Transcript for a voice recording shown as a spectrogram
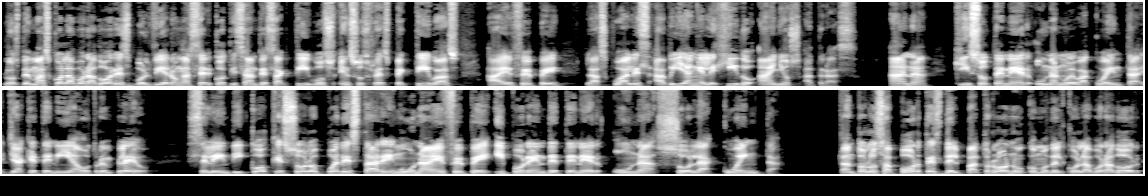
Los demás colaboradores volvieron a ser cotizantes activos en sus respectivas AFP, las cuales habían elegido años atrás. Ana quiso tener una nueva cuenta ya que tenía otro empleo. Se le indicó que solo puede estar en una AFP y por ende tener una sola cuenta. Tanto los aportes del patrono como del colaborador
